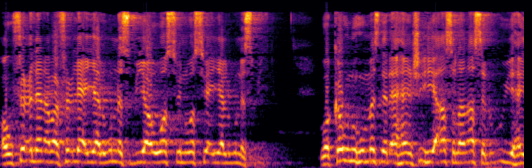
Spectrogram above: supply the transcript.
Aw ficlan ama ficli ayaa lagu nasbiye aw wasfin wasfi ayaa lagu nasbiyey. Wa kownuhu masdar ahaanshihii aslan asal uu yahay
